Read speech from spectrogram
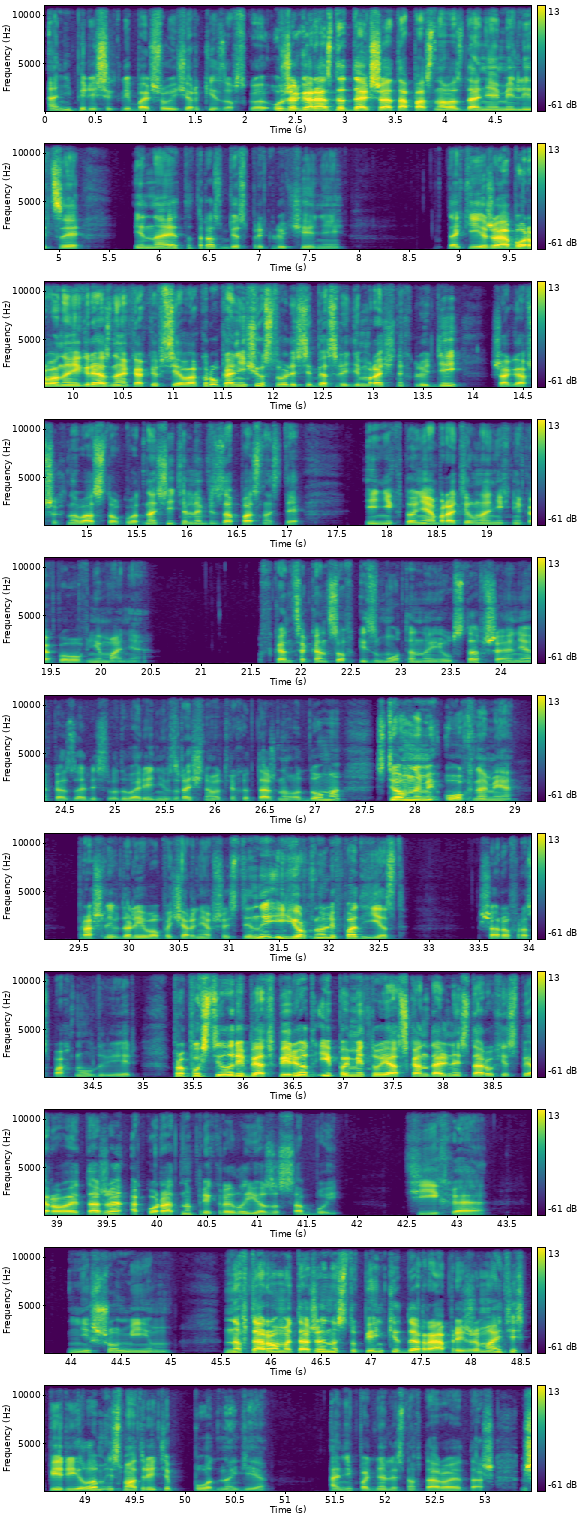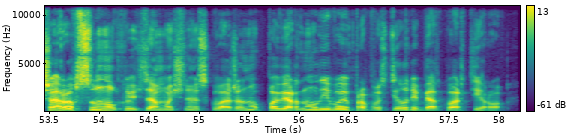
Они пересекли Большую Черкизовскую, уже гораздо дальше от опасного здания милиции, и на этот раз без приключений. Такие же оборванные и грязные, как и все вокруг, они чувствовали себя среди мрачных людей — шагавших на восток, в относительной безопасности, и никто не обратил на них никакого внимания. В конце концов, измотанные и уставшие, они оказались во дворе невзрачного трехэтажного дома с темными окнами, прошли вдоль его почерневшей стены и юркнули в подъезд. Шаров распахнул дверь, пропустил ребят вперед и, пометуя скандальной старухе с первого этажа, аккуратно прикрыл ее за собой. «Тихо!» Не шумим. На втором этаже на ступеньке дыра. Прижимайтесь к перилам и смотрите под ноги. Они поднялись на второй этаж. Шаров сунул ключ в замочную скважину, повернул его и пропустил ребят в квартиру.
